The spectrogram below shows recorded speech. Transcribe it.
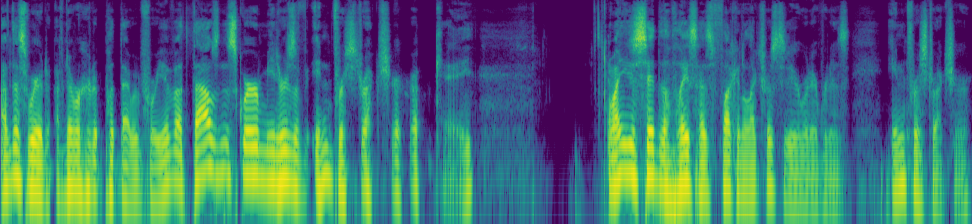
That's weird. I've never heard it put that way before. You have a thousand square meters of infrastructure. Okay. Why don't you just say that the place has fucking electricity or whatever it is? Infrastructure.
